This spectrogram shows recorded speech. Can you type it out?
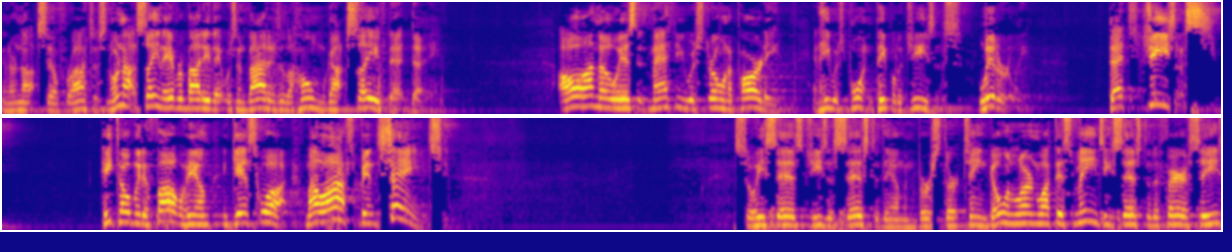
and are not self righteous. And we're not saying everybody that was invited to the home got saved that day. All I know is that Matthew was throwing a party and he was pointing people to Jesus, literally. That's Jesus. He told me to follow him, and guess what? My life's been changed. So he says, Jesus says to them in verse 13, Go and learn what this means, he says to the Pharisees.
